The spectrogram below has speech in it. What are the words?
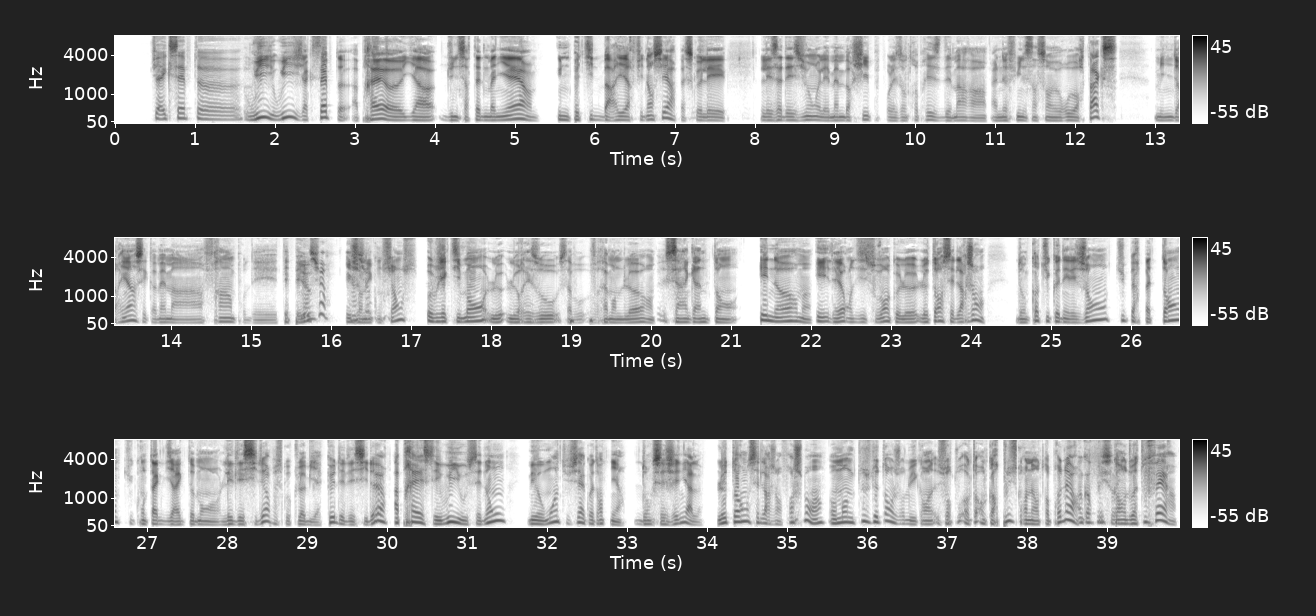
tu acceptes euh, Oui, oui, j'accepte. Après, il y a d'une certaine manière une petite barrière financière parce que les, les adhésions et les memberships pour les entreprises démarrent à, à 9500 euros hors taxe. Mine de rien, c'est quand même un frein pour des TPE. Bien sûr. Et j'en ai conscience. Objectivement, le, le, réseau, ça vaut vraiment de l'or. C'est un gain de temps énorme. Et d'ailleurs, on dit souvent que le, temps, c'est de l'argent. Donc, quand tu connais les gens, tu perds pas de temps, tu contactes directement les décideurs, parce qu'au club, il n'y a que des décideurs. Après, c'est oui ou c'est non, mais au moins, tu sais à quoi t'en tenir. Donc, c'est génial. Le temps, c'est de l'argent. Franchement, hein. on manque tous de temps aujourd'hui, surtout encore plus quand on est entrepreneur. Encore plus. Quand on doit tout faire.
